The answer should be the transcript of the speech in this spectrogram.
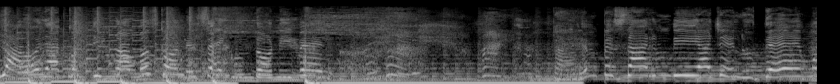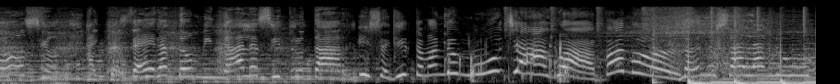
y ahora continuamos con el segundo nivel. Para empezar un día lleno de emoción, hay que hacer abdominales y trotar y seguir tomando mucha agua. ¡Vamos! Manos a la nuca,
